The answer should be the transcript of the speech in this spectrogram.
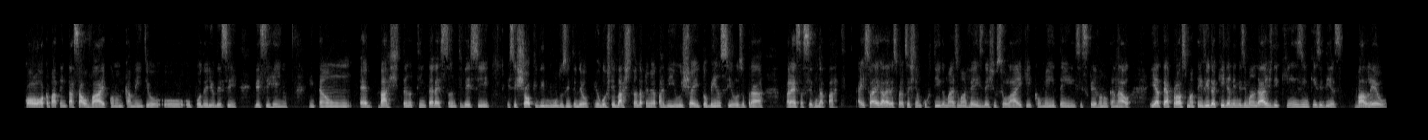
coloca para tentar salvar economicamente o, o, o poderio desse, desse reino. Então é bastante interessante ver esse, esse choque de mundos, entendeu? Eu gostei bastante da primeira parte de Yusha e estou bem ansioso para essa segunda parte. É isso aí, galera. Espero que vocês tenham curtido. Mais uma vez, deixem o seu like, comentem, se inscrevam no canal. E até a próxima. Tem vídeo aqui de animes e mangás de 15 em 15 dias. Valeu!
